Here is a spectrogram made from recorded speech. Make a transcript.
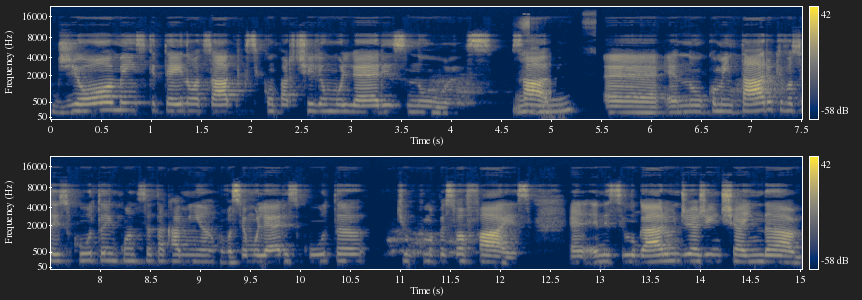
de homens que tem no WhatsApp que se compartilham mulheres nuas, sabe? Uhum é, é no comentário que você escuta enquanto você está caminhando, você mulher escuta que o que uma pessoa faz. É, é, nesse lugar onde a gente ainda,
